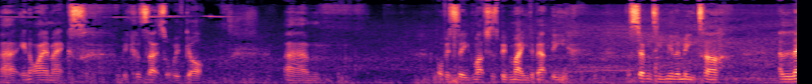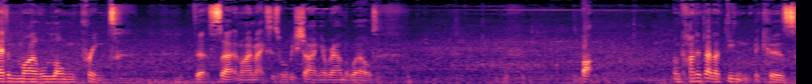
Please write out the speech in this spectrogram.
uh, in IMAX because that's what we've got. Um, obviously, much has been made about the, the 70 millimeter, 11 mile long print that certain IMAXs will be showing around the world. But I'm kind of glad I didn't because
